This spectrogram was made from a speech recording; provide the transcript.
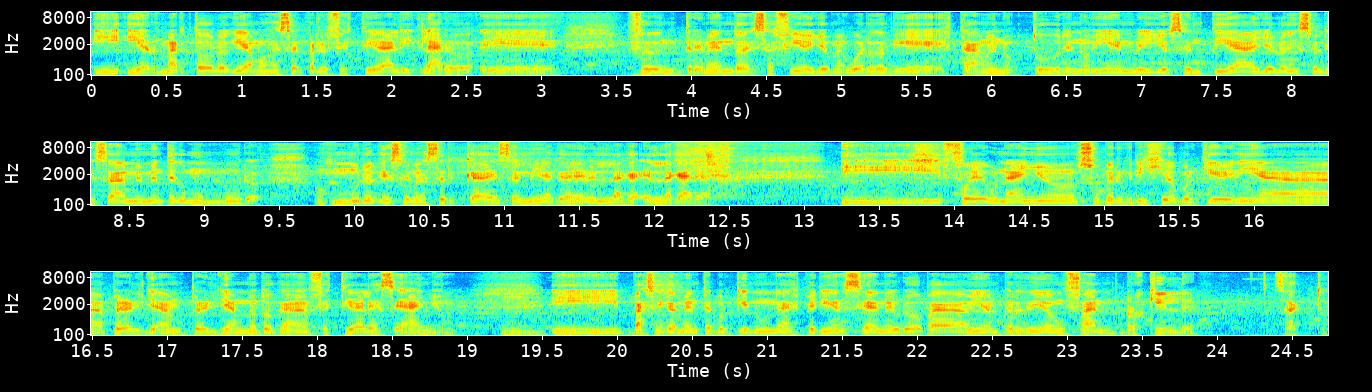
y, armar todo lo que íbamos a hacer para el festival. Y claro, eh, fue un tremendo desafío. Yo me acuerdo que estábamos en octubre, noviembre, y yo sentía, yo lo visualizaba en mi mente como un muro, un muro que se me acercaba y se me iba a caer en la, en la cara. Y fue un año súper brígido porque venía Pearl Jam. Pearl Jam no tocaba en festivales hace años. Y básicamente porque en una experiencia en Europa habían perdido a un fan. Roskilde. Exacto.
